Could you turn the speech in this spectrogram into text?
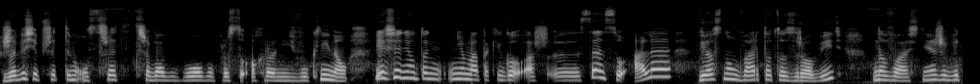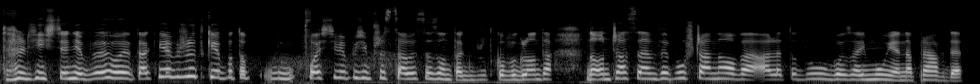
Żeby się przed tym ustrzec, trzeba by było po prostu ochronić włókniną. Jesienią to nie ma takiego aż y, sensu, ale wiosną warto to zrobić, no właśnie, żeby te liście nie były takie brzydkie, bo to właściwie później przez cały sezon tak brzydko wygląda. No on czasem wypuszcza nowe, ale to długo zajmuje, naprawdę.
